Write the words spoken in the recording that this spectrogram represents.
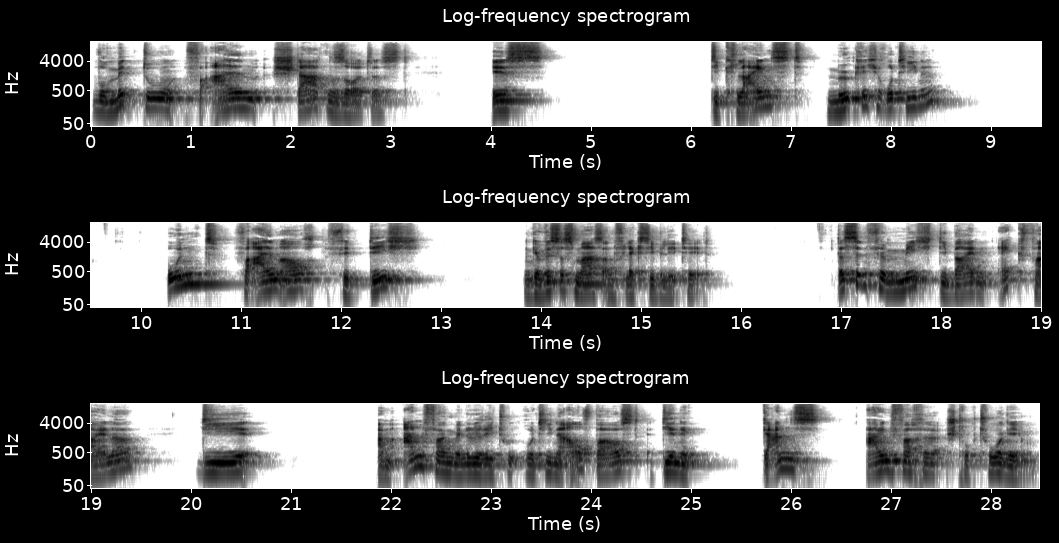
womit du vor allem starten solltest, ist die kleinstmögliche Routine und vor allem auch für dich ein gewisses Maß an Flexibilität. Das sind für mich die beiden Eckpfeiler, die am Anfang, wenn du die Routine aufbaust, dir eine ganz einfache Struktur geben.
